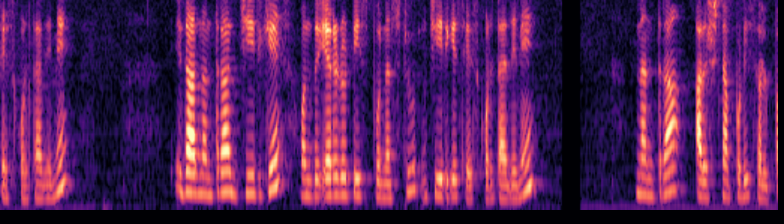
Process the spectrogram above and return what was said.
ಸೇರಿಸ್ಕೊಳ್ತಾ ಇದ್ದೀನಿ. ಇದಾದ ನಂತರ ಜೀರಿಗೆ ಒಂದು ಎರಡು ಟೀ ಸ್ಪೂನಷ್ಟು ಜೀರಿಗೆ ಸೇರಿಸ್ಕೊಳ್ತಾ ಇದ್ದೀನಿ. ನಂತರ ಅರಿಶಿನ ಪುಡಿ ಸ್ವಲ್ಪ.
